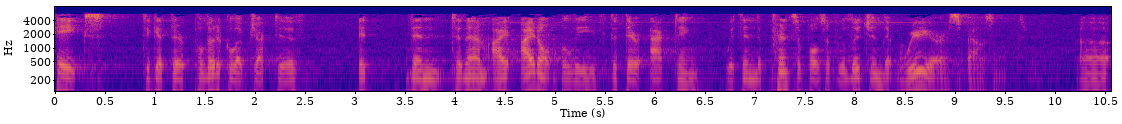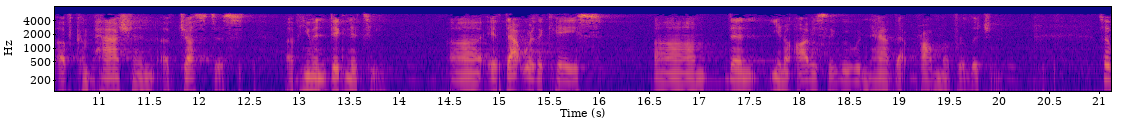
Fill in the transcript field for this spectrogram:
takes to get their political objective, it, then to them, I, I don't believe that they're acting within the principles of religion that we are espousing uh, of compassion, of justice, of human dignity. Uh, if that were the case, um, then you know obviously we wouldn't have that problem of religion. So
